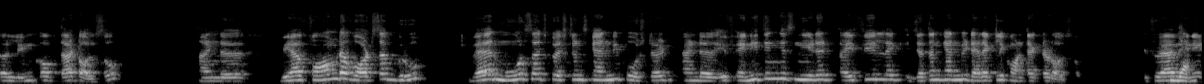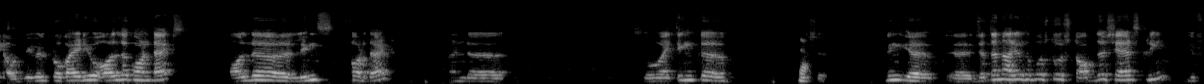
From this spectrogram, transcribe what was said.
a link of that also. And uh, we have formed a WhatsApp group where more such questions can be posted. And uh, if anything is needed, I feel like Jatan can be directly contacted also. If you have Yeah. any doubt, we will provide you all the contacts, all the links for that. And uh, so I think, uh, Yeah. I think uh, uh, Jatan, are you supposed to stop the share screen? If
